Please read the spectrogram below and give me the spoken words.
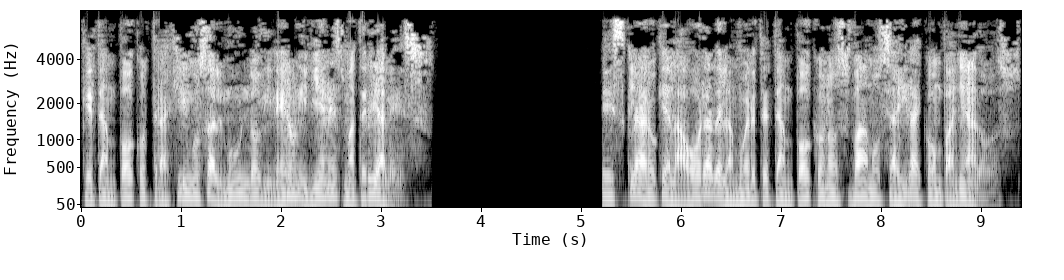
Que tampoco trajimos al mundo dinero ni bienes materiales. Es claro que a la hora de la muerte tampoco nos vamos a ir acompañados.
